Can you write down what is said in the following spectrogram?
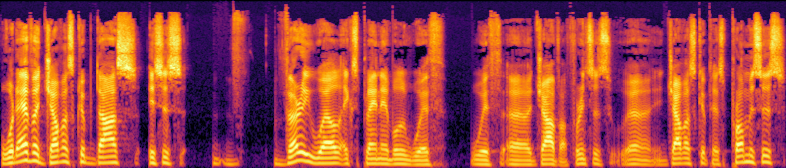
whatever JavaScript does is very well explainable with with uh, Java. For instance, uh, JavaScript has promises.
